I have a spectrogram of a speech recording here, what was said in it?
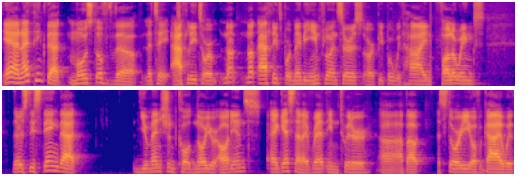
yeah and i think that most of the let's say athletes or not not athletes but maybe influencers or people with high followings there's this thing that you mentioned called know your audience i guess that i've read in twitter uh, about a story of a guy with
